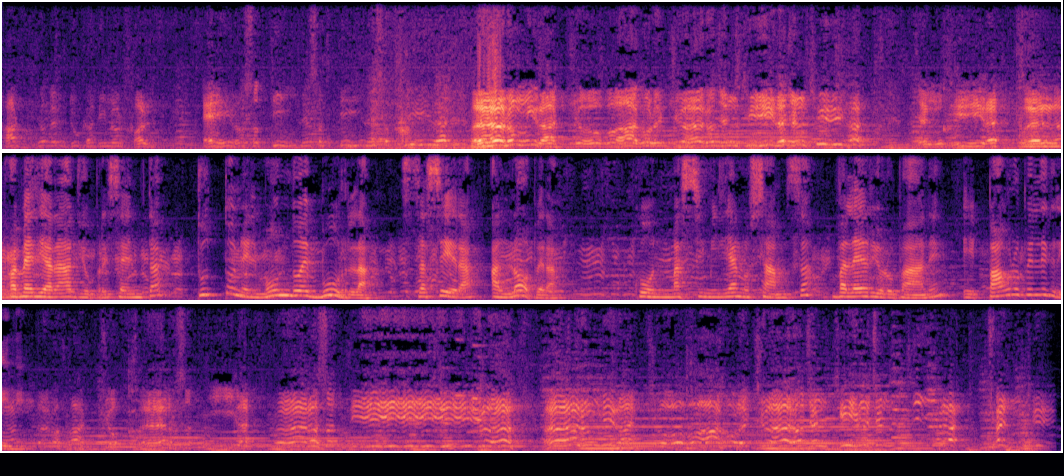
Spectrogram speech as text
rampaggio del duca di Norfolk ero sottile, sottile, sottile ero un miraggio vago, leggero, gentile, gentile gentile quella... Amelia Radio presenta Tutto nel mondo è burla stasera all'opera con Massimiliano Samsa, Valerio Lopane e Paolo Pellegrini. Ero sottile, ero sottile, ero un miraggio leggero, gentile, gentile, gentile.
